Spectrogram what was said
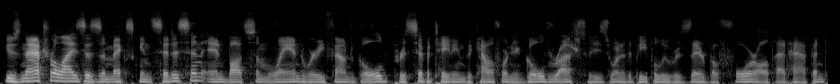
He was naturalized as a Mexican citizen and bought some land where he found gold, precipitating the California gold rush. So he's one of the people who was there before all that happened.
